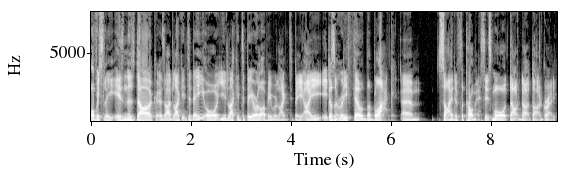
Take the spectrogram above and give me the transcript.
obviously isn't as dark as I'd like it to be, or you'd like it to be, or a lot of people would like it to be. I.e., it doesn't really fill the black um, side of the promise. It's more dark, dark, dark grey.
